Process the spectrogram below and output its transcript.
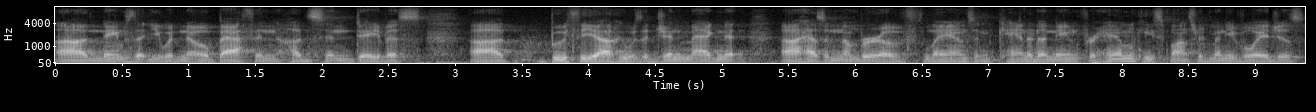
uh, names that you would know Baffin, Hudson, Davis. Uh, Boothia, who was a gin magnate, uh, has a number of lands in Canada named for him. He sponsored many voyages.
